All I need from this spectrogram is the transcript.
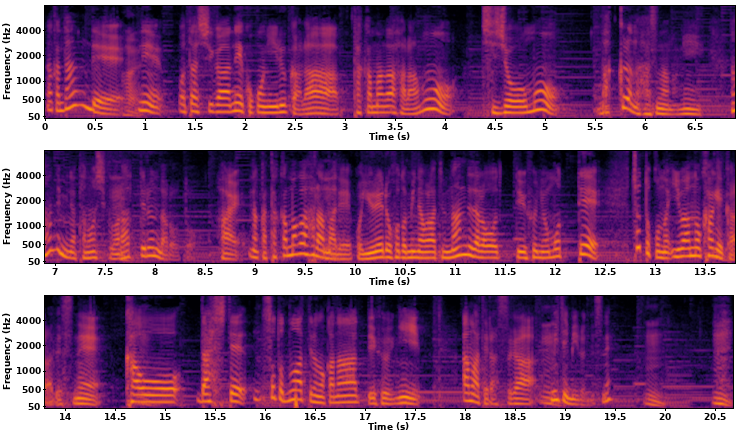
なんかなんで、はい。ね私が、ね、ここにいるから高間ヶ原も地上も真っ暗なはずなのになんでみんな楽しく笑ってるんだろうと、はい、なんか高間ヶ原までこう揺れるほどみんな笑ってるなんでだろうっていうふうに思ってちょっとこの岩の影からですね顔を出して外どうなってるのかなっていうふうにアマテラスが見てみるんですね。うん。うんうん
